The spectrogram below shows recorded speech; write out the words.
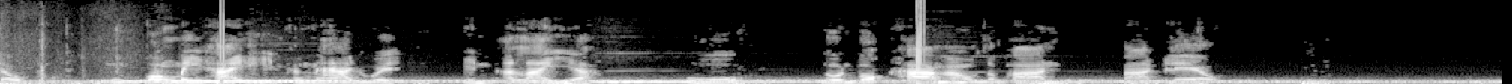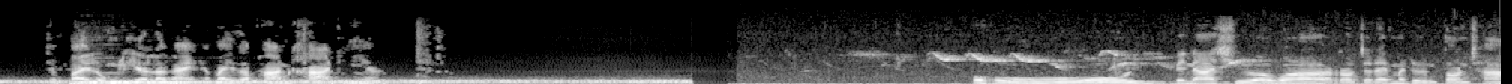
แล้วมุมกล้องไม่ถ่ายให้เห็นข้างหน้าด้วย เห็นอะไรอะ โอ้โดนบล็อกทางอ่าวสะพานขาดไปแล้ว จะไปโรงเรียนแล้วไงทำไมสะพานขาดเนี่ยโอ้โห ไม่น่าเชื่อว่าเราจะได้มาเดินตอนเช้า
